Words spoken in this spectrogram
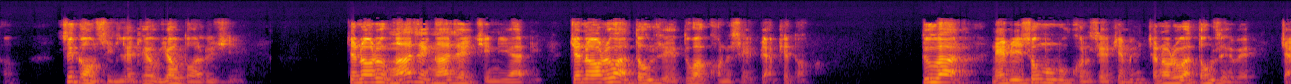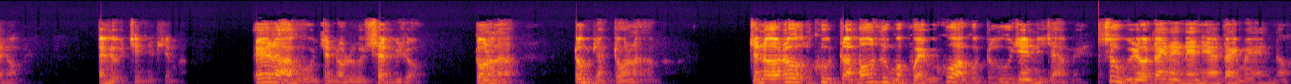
နော်စစ်ကောင်စီလက်ထဲကိုရောက်သွားလို့ရှိရင် ကျွန်တော်တို့90 50အချိန်ကြီးကနေကျွန်တော်တို့က30သူက80ပြန်ဖြစ်သွားမှာသူကနေပြည်စိုးမှုမှု80ဖြစ်မယ်ကျွန်တော်တို့က30ပဲကျန်တော့မယ်အဲ့လိုအချိန်ကြီးဖြစ်မှာအဲ့ဒါကိုကျွန်တော်တို့ဆက်ပြီးတော့တွန်းလှန်တုံ့ပြန်တွန်းလှန်ရမှာကျွန်တော်တို့အခုတပ်ပေါင်းစုမဖွဲ့ဘူးကိုယ့်အကူတူးချင်းနေကြမယ်စုပြီးတော့တိုက်နိုင်တဲ့နေရာတိုက်မယ်နော်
